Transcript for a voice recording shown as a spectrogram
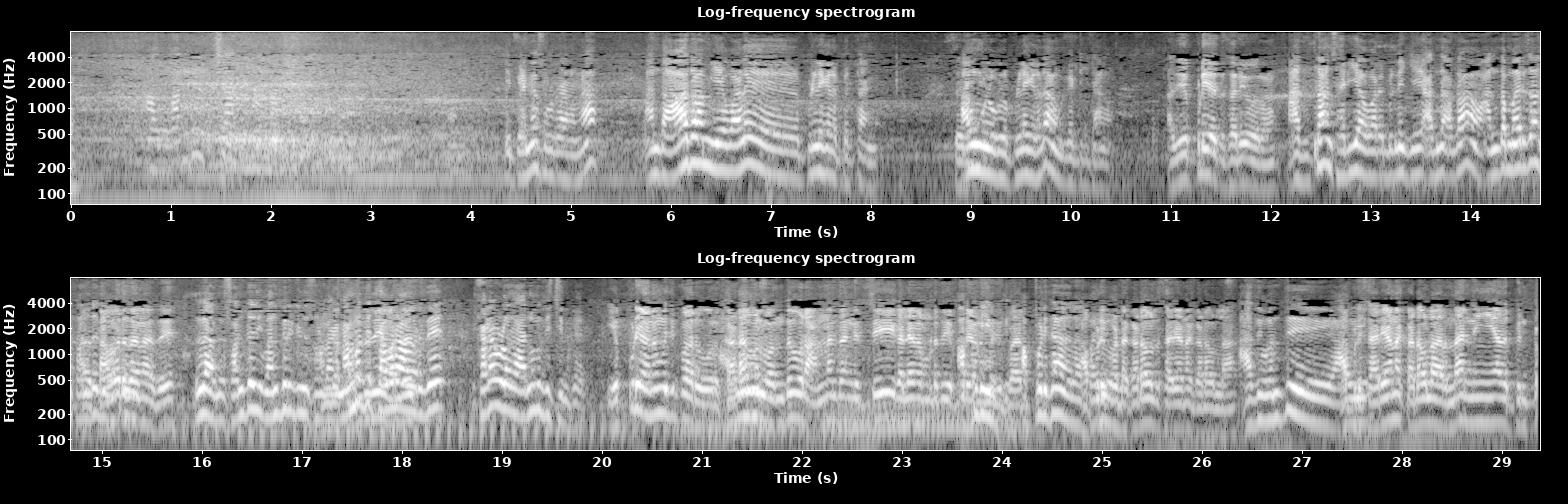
அவங்க வந்து இப்ப என்ன சொல்றாங்கன்னா அந்த ஆதாம் ஏவாலே பிள்ளைகளை பெற்றாங்க. அவங்களுக்குள்ள பிள்ளைகளை தான் அவங்க கட்டிக்கிட்டாங்க. அது எப்படி அது சரி வரும்? அதுதான் சரியா வர இன்னைக்கு அந்த அதான் அந்த மாதிரி தான் சந்ததி வருது. இல்ல அந்த சந்ததி வந்திருக்குன்னு சொல்றாங்க. நமக்கு தவறா வருது கடவுள் அதை அனுமதிச்சிருக்காரு. எப்படி அனுமதிப்பாரு? ஒரு கடவுள் வந்து ஒரு அண்ணன் தங்கச்சி கல்யாணம் பண்றது எப்படி அனுமதிப்பாரு? அப்படிதான் அதுல. அப்படிப்பட்ட கடவுள் சரியான கடவுளா? அது வந்து அப்படி சரியான கடவுளா இருந்தா நீங்க அதை பின்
